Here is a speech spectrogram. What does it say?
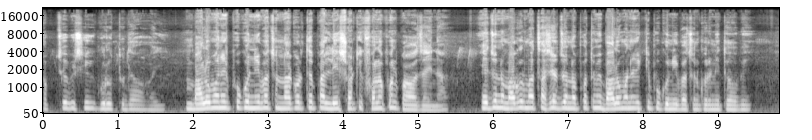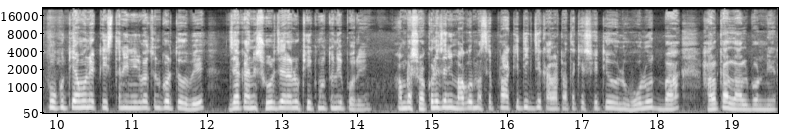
সবচেয়ে বেশি গুরুত্ব দেওয়া হয়। ভালো মানের পুকুর নির্বাচন না করতে পারলে সঠিক ফলাফল পাওয়া যায় না। এজন্য মাগুর মাছ চাষের জন্য প্রথমে ভালো মানের একটি পুকুর নির্বাচন করে নিতে হবে। পুকুরটি এমন একটি স্থানে নির্বাচন করতে হবে, যেখানে সূর্যের আলো ঠিক মতনই পড়ে। আমরা সকলে জানি মাগুর মাছের প্রাকৃতিক যে কালারটা থাকে, সেটি হলো হলুদ বা হালকা লাল বর্ণের।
